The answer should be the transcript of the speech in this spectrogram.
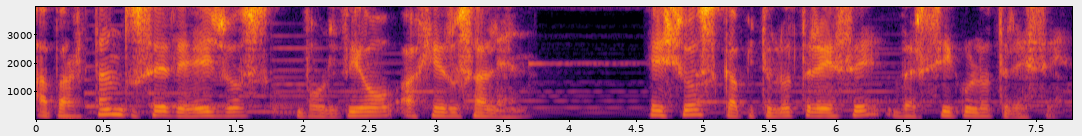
apartándose de ellos, volvió a Jerusalén. Hechos capítulo 13, versículo 13.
